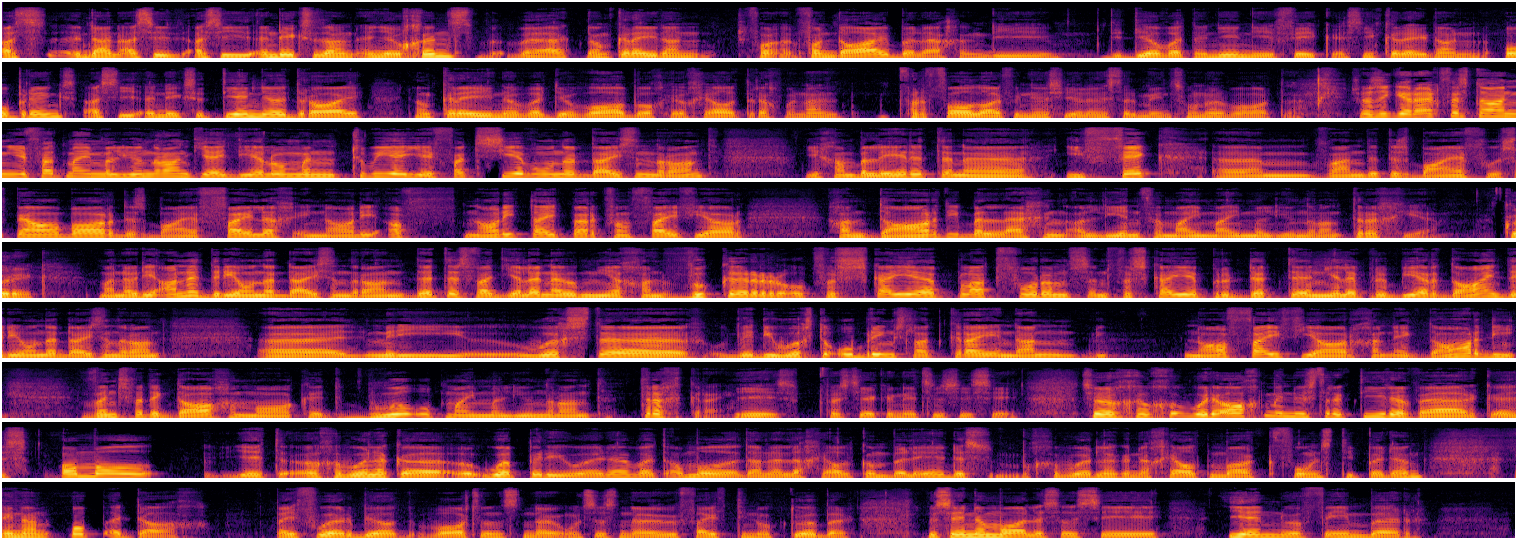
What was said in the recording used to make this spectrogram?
as en dan as jy as die indekse dan in jou guns werk, dan kry jy dan van, van daai belegging die die deel wat nou nie in die effek is, jy kry dan opbrengs. As die indekse teen jou draai, dan kry jy nou wat jou waarborg, jou geld terug want dan verval daai finansiële instrument sonder waarde. So as ek reg verstaan, jy vat my miljoen rand, jy deel hom in 2, jy vat 700 000 rand jy gaan belê dit in 'n effek, ehm um, want dit is baie voorspelbaar, dis baie veilig en na die af na die tydperk van 5 jaar gaan daardie belegging alleen vir my my miljoen rand teruggee. Korrek. Maar nou die ander 300 000 rand, dit is wat julle nou mee gaan woeker op verskeie platforms en verskeie produkte en julle probeer daai 300 000 rand uh met die hoogste weet die hoogste opbrengs laat kry en dan die na 5 jaar gaan ek daardie wins wat ek daar gemaak het bo op my miljoen rand terugkry. Ja, yes, verseker net soos jy sê. So oor die algemene strukture werk is almal jy het 'n gewone oop periode wat almal dan hulle geld kan belê. Dis gewoonlik in 'n geldmark fonds tipe ding. En dan op 'n dag Byvoorbeeld, waar ons nou, ons is nou 15 Oktober. Ons sê maar, ons sou sê 1 November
